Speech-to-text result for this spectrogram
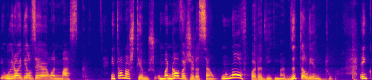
o herói deles é Elon Musk. Então, nós temos uma nova geração, um novo paradigma de talento, em que,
